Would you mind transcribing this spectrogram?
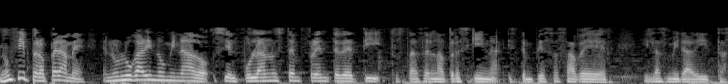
¿no? Sí, pero espérame, en un lugar iluminado, si el fulano está enfrente de ti, tú estás en la otra esquina y te empiezas a ver y las miraditas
